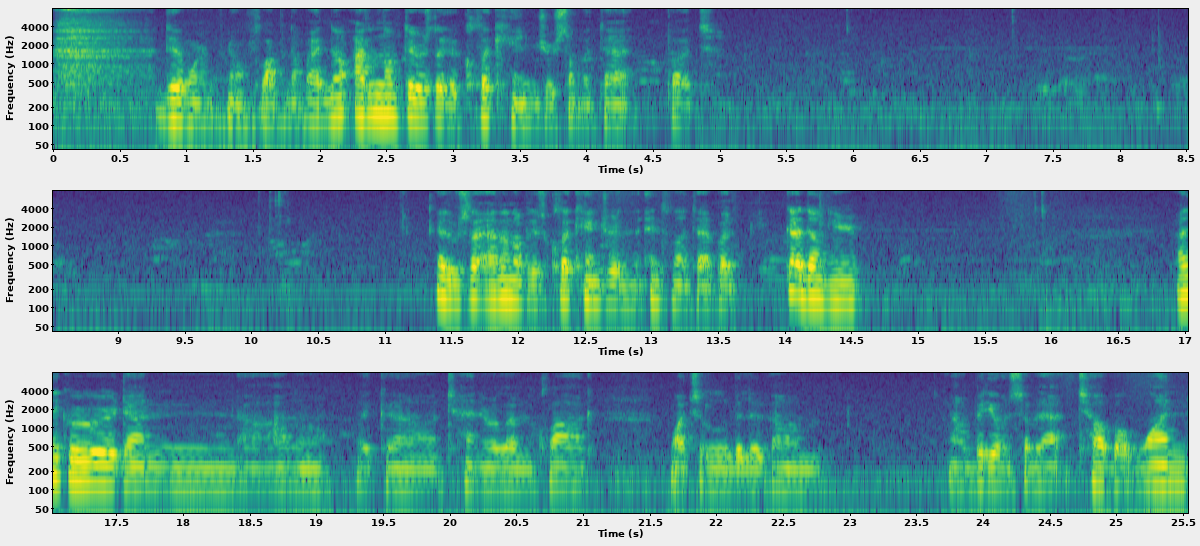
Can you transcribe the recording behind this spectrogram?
they weren't, you know, flopping up. I don't, I don't know if there was like a click hinge or something like that, but it was like, I don't know if there's click hinge or anything like that, but got down here. I think we were done, uh, I don't know, like uh, 10 or 11 o'clock. Watch a little bit of um, uh, video and stuff of that until about 1.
